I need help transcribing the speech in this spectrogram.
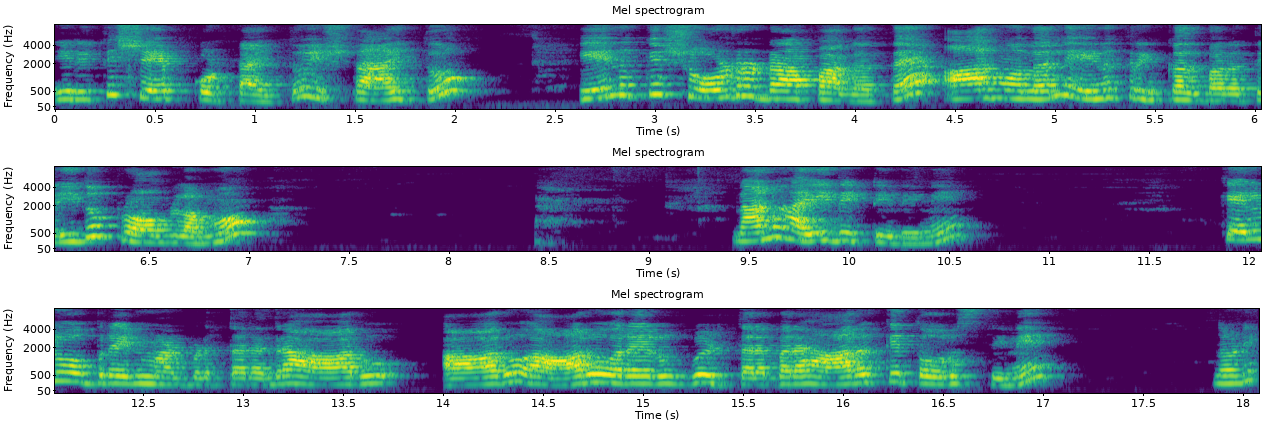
ಈ ರೀತಿ ಶೇಪ್ ಕೊಟ್ಟಾಯ್ತು, ಇಷ್ಟ ಆಯ್ತು. ಏನಕ್ಕೆ ಶೋಲ್ಡರ್ ಡ್ರಾಪ್ ಆಗತ್ತೆ ಆರ್ಮೋಲಲ್ಲಿ ಏನಕ್ಕೆ ರಿಂಕಲ್ ಬರುತ್ತೆ, ಇದು ಪ್ರಾಬ್ಲಮ್ಮು ನಾನು ಐದು ಇಟ್ಟಿದ್ದೀನಿ. ಕೆಲವೊಬ್ರು ಏನು ಮಾಡಿಬಿಡ್ತಾರೆ ಅಂದರೆ ಆರು ಆರು, ಆರೂವರೆವರೆಗೂ ಇಡ್ತಾರೆ. ಬರೀ ಆರಕ್ಕೆ ತೋರಿಸ್ತೀನಿ. ನೋಡಿ.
